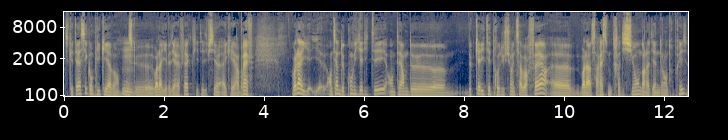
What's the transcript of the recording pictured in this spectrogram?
ce qui était assez compliqué avant, parce Mm. que voilà, il y avait des réflexes qui étaient difficiles à acquérir. Bref. Voilà, y y en termes de convivialité, en termes de, euh, de qualité de production et de savoir-faire, euh, voilà, ça reste une tradition dans l'ADN de l'entreprise.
